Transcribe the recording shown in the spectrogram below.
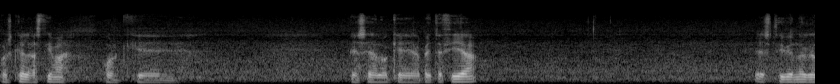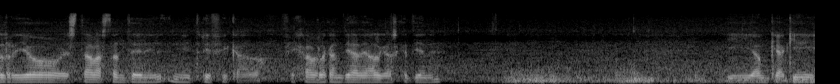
Pues qué lástima, porque pese a lo que apetecía, Estoy viendo que el río está bastante nitrificado. Fijaos la cantidad de algas que tiene. Y aunque aquí,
